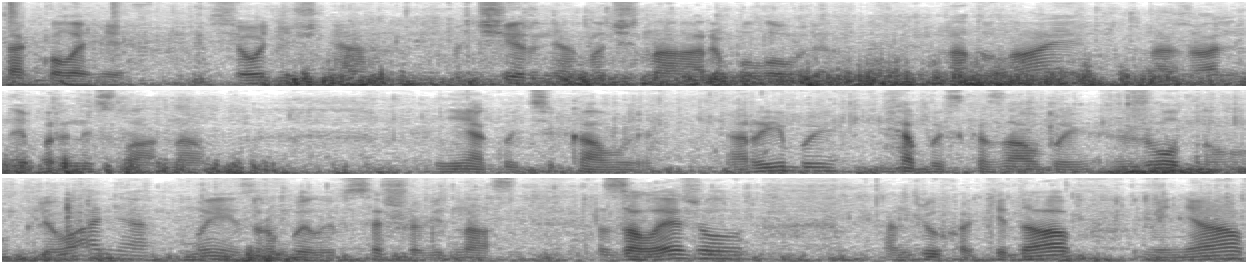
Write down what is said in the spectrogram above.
Так, колеги, сьогоднішня вечірня ночна риболовля на Дунаї, на жаль, не принесла нам ніякої цікавої риби. Я би сказав би жодного клювання. Ми зробили все, що від нас залежало. Андрюха кидав, міняв,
